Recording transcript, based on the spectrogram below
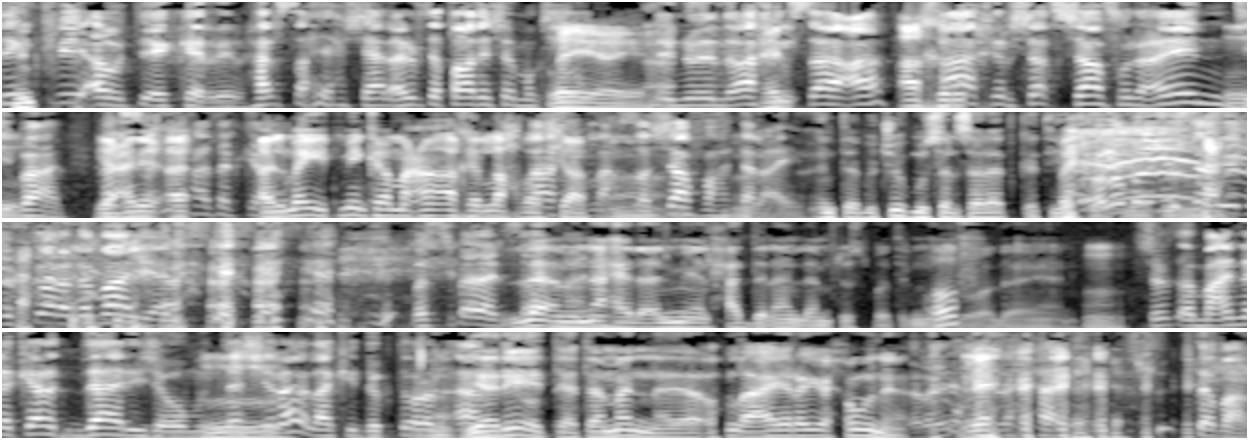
تكفي أو تكرر. هل صحيح الشارع عرفت طراد إيش المقصود؟ أي أي أي. إنه إنه آخر ساعة آخر- آخر, آخر شخص شافوا العين. تبان. يعني هذا الكلام؟ الميت مين كان معاه آخر لحظة آخر شاف. لحظة شافها حتى العين. أنت بتشوف مسلسلات كثير. والله ما تسأل يا دكتور أنا مالي يعني. بس فعلا لا من الناحيه العلمية لحد الآن لم تثبت الموضوع. ده يعني. شفت؟ مع إنها كانت دارجة ومنتشرة لكن دكتور الآن يا ريت أتمنى. يا والله يريحونا تمام.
